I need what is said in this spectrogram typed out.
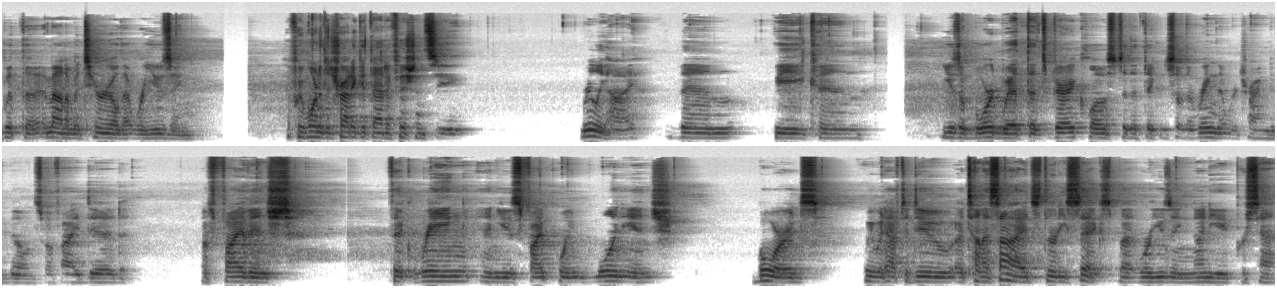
with the amount of material that we're using. If we wanted to try to get that efficiency really high, then we can use a board width that's very close to the thickness of the ring that we're trying to build. So if I did a 5 inch thick ring and use 5.1 inch boards, we would have to do a ton of sides, 36, but we're using 98%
